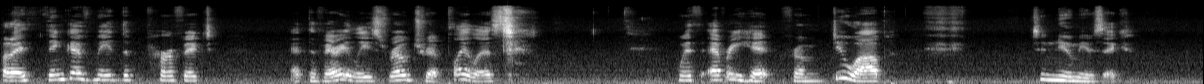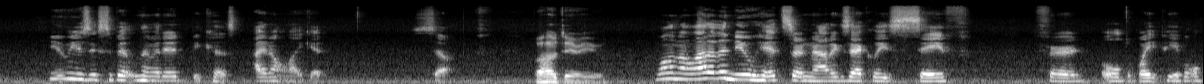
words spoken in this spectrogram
but I think I've made the perfect, at the very least, road trip playlist with every hit from doo wop to new music. New music's a bit limited because I don't like it. So. Well, how dare you? Well, and a lot of the new hits are not exactly safe for old white people.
